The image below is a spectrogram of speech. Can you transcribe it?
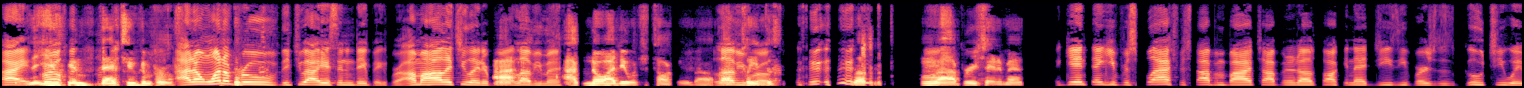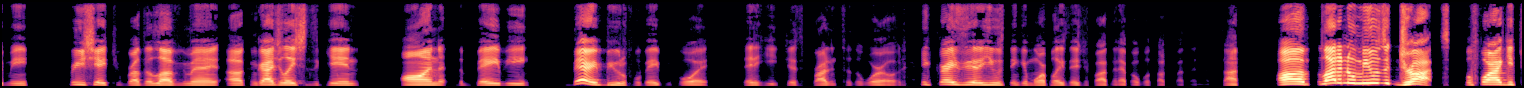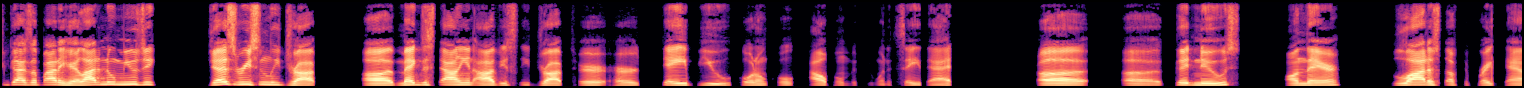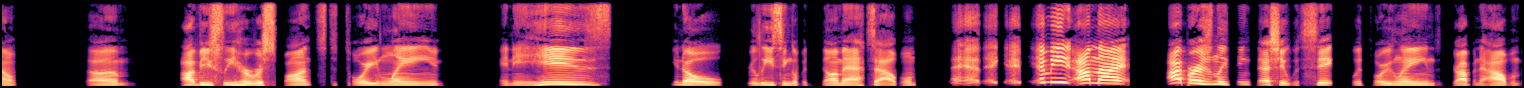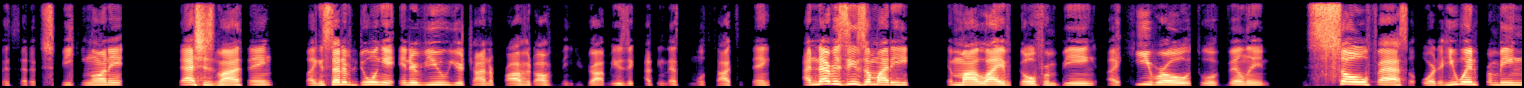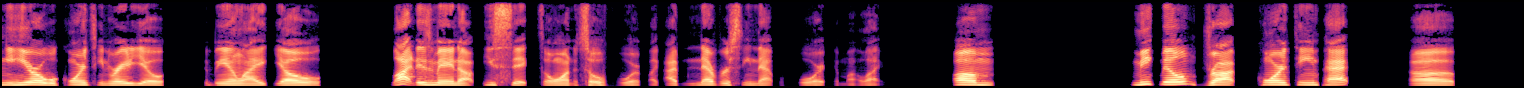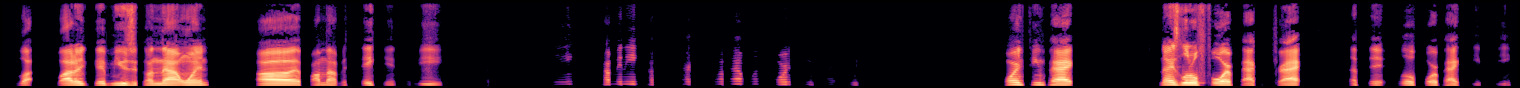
All right, that bro. you can that you can prove. I don't want to prove that you out here sending dick pics, bro. I'm gonna holler at you later, bro. I, I- love you, man. I have no idea what you're talking about. love I you, bro. the- love you. Mm, I appreciate it, man. Again, thank you for Splash for stopping by, chopping it up, talking that Jeezy versus Gucci with me. Appreciate you, brother. Love you, man. Uh, congratulations again on the baby. Very beautiful baby boy that he just brought into the world. Crazy that he was thinking more PlayStation 5 than that, but we'll talk about that another time. Uh, a lot of new music drops before I get you guys up out of here. A lot of new music just recently dropped. Uh, Meg Thee Stallion obviously dropped her her debut quote unquote album, if you want to say that. Uh, uh, good news on there. A lot of stuff to break down. Um, obviously her response to Tory Lanez and his, you know, releasing of a dumbass album. I I mean, I'm not. I personally think that shit was sick with Tory Lanez dropping the album instead of speaking on it. That's just my thing. Like instead of doing an interview, you're trying to profit off of it. You drop music. I think that's the most toxic thing. I've never seen somebody in my life go from being a hero to a villain so fast order. He went from being a hero with quarantine radio to being like, yo, lock this man up. He's sick, so on and so forth. Like I've never seen that before in my life. Um Meek Mill dropped Quarantine Pack. Uh lot, lot of good music on that one. Uh if I'm not mistaken, the how many how many on that one? Quarantine Pack. Quarantine Pack. Nice little four pack track. Nothing little four pack EP.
